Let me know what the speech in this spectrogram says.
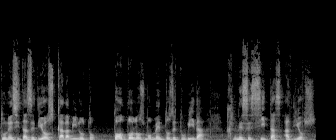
Tú necesitas de Dios cada minuto. Todos los momentos de tu vida necesitas a Dios.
